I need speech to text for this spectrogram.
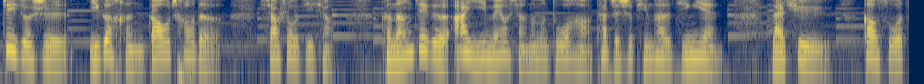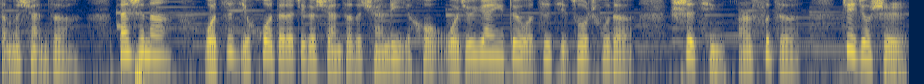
这就是一个很高超的销售技巧，可能这个阿姨没有想那么多哈，她只是凭她的经验来去告诉我怎么选择。但是呢，我自己获得了这个选择的权利以后，我就愿意对我自己做出的事情而负责。这就是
